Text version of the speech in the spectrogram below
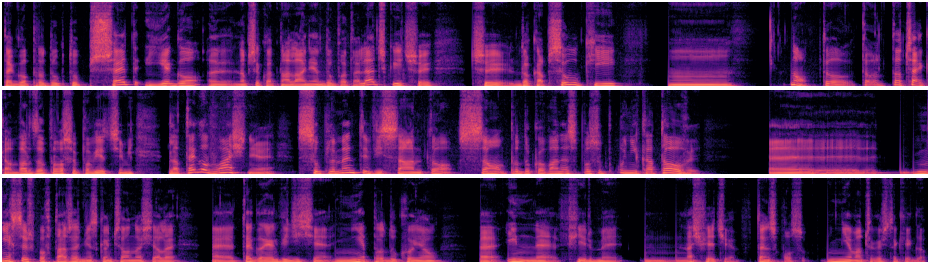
tego produktu przed jego na przykład nalaniem do buteleczki czy, czy do kapsułki. Hmm no, to, to, to czekam. Bardzo proszę, powiedzcie mi. Dlatego właśnie suplementy Visanto są produkowane w sposób unikatowy. E, nie chcę już powtarzać nieskończoność, ale e, tego, jak widzicie, nie produkują e, inne firmy na świecie w ten sposób. Nie ma czegoś takiego.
